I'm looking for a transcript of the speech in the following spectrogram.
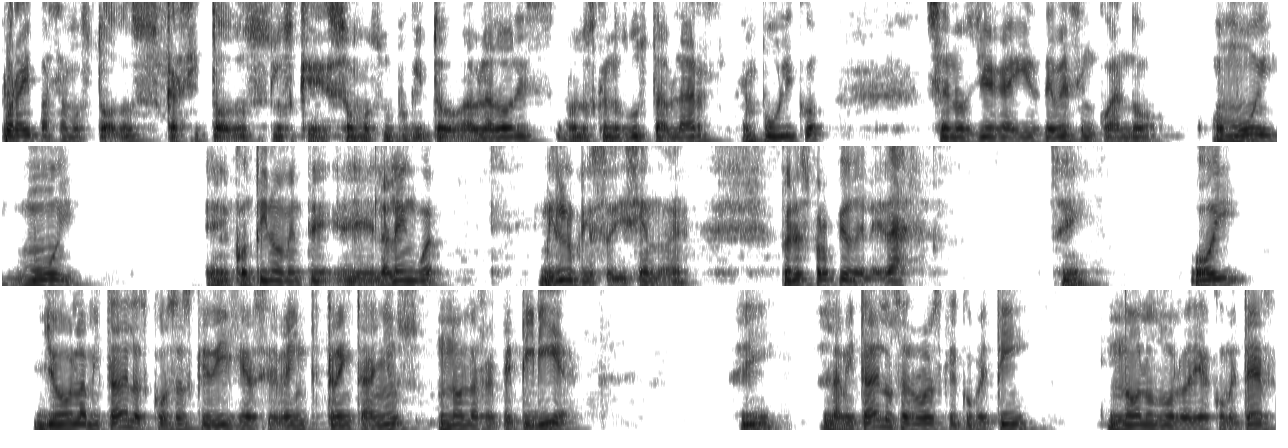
por ahí pasamos todos, casi todos los que somos un poquito habladores o los que nos gusta hablar en público. Se nos llega a ir de vez en cuando o muy, muy eh, continuamente eh, la lengua. Mire lo que le estoy diciendo, pero es propio de la edad. ¿sí? Hoy yo la mitad de las cosas que dije hace 20, 30 años no las repetiría. ¿sí? La mitad de los errores que cometí no los volvería a cometer.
